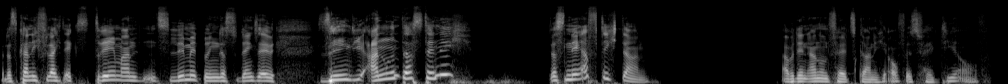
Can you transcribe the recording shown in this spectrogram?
Und das kann dich vielleicht extrem ans Limit bringen, dass du denkst, ey, sehen die anderen das denn nicht? Das nervt dich dann. Aber den anderen fällt es gar nicht auf, es fällt dir auf.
